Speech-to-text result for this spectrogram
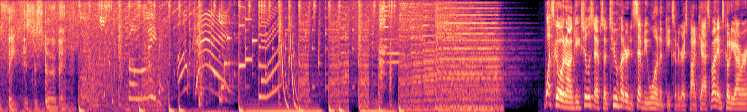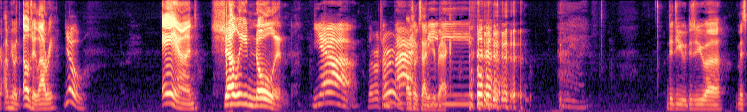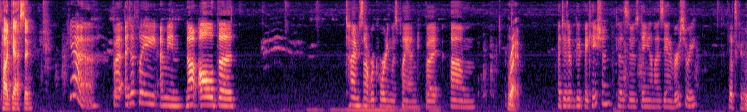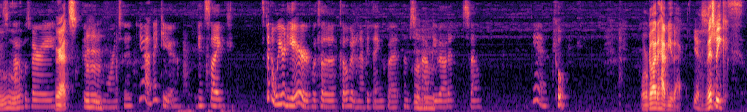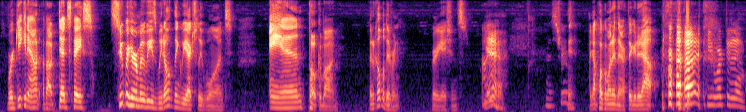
The faith is disturbing. Believe it. Okay. What's going on, geeks? You're listening to episode 271 of Geeks Under Grace podcast. My name is Cody Armour. I'm here with LJ Lowry Yo, and Shelly Nolan. Yeah. the return. I'm return. back, Also excited you're back. back. Did you did you uh, miss podcasting? Yeah. But I definitely, I mean, not all the times not recording was planned, but um Right. I did have a good vacation because it was Daniel and I's anniversary. That's good. So that was very Congrats. good and warranted. Yeah, thank you. It's like it's been a weird year with uh, COVID and everything, but I'm still happy about it. So, yeah. Cool. Well, we're glad to have you back. Yes. This week, we're geeking out about Dead Space, superhero movies we don't think we actually want, and Pokemon. And a couple different variations. Oh, Yeah. that's true. Yeah. I got Pokemon in there. I figured it out. you worked it in.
